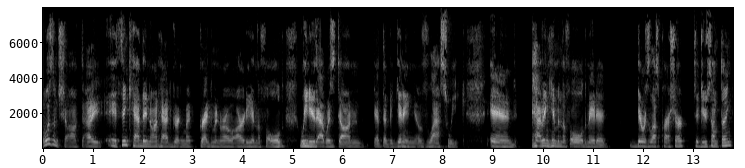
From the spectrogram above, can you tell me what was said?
wasn't shocked. I, I think had they not had Greg, Greg Monroe already in the fold, we knew that was done at the beginning of last week. And having him in the fold made it, there was less pressure to do something.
